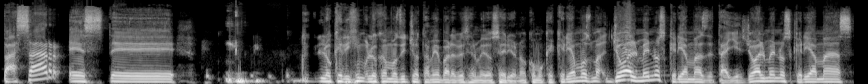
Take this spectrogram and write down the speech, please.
pasar. Este lo que dijimos, lo que hemos dicho también varias veces en medio serio, ¿no? Como que queríamos más, yo al menos quería más detalles, yo al menos quería más,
